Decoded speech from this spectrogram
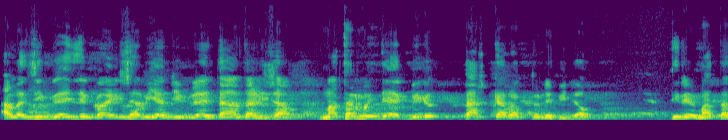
আল্লাহ জিব্রাইলে কয় সাবিয়া জিব্রাইল, তাড়াতাড়ি যাও। মাথার মধ্যে এক বিঘত টাটকা রক্ত লেপি দাও, তীরের মাথা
